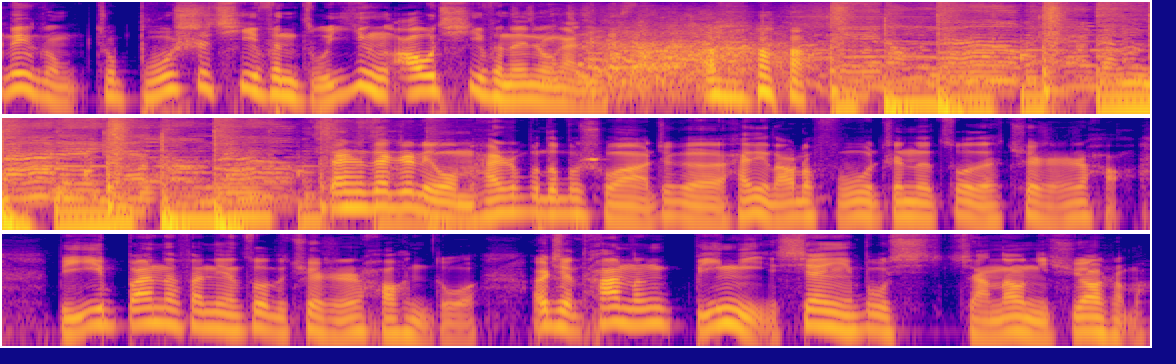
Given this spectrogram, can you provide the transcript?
那种就不是气氛组硬凹气氛的那种感觉。但是在这里，我们还是不得不说啊，这个海底捞的服务真的做的确实是好，比一般的饭店做的确实是好很多，而且它能比你先一步想到你需要什么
